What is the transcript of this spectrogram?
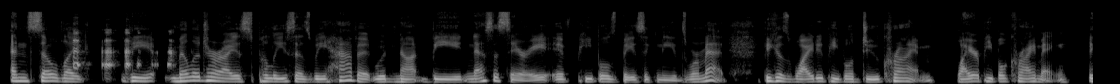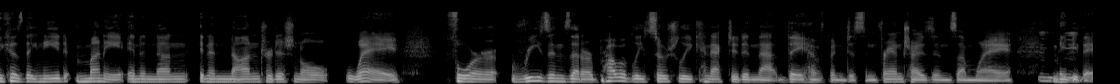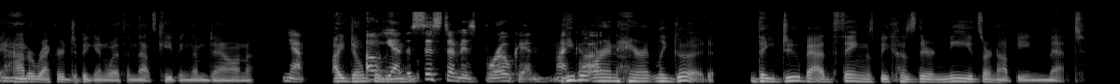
and so like the militarized police as we have it would not be necessary if people's basic needs were met because why do people do crime why are people criming because they need money in a non in a non-traditional way for reasons that are probably socially connected in that they have been disenfranchised in some way maybe Mhm, they had mhm. a record to begin with and that's keeping them down Yeah. i don't Oh yeah, the system is broken. My people God. are inherently good they do bad things because their needs are not being met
